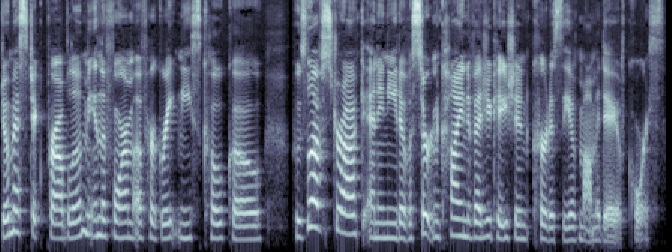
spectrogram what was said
domestic problem in the form of her great niece Cocoa, who's love struck and in need of a certain kind of education, courtesy of Mama Day, of course.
